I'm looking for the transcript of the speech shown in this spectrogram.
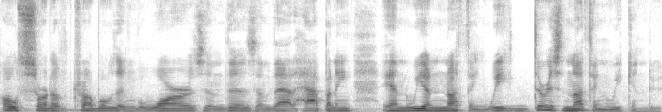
all sort of troubles and wars and this and that happening, and we are nothing. We there is nothing we can do.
